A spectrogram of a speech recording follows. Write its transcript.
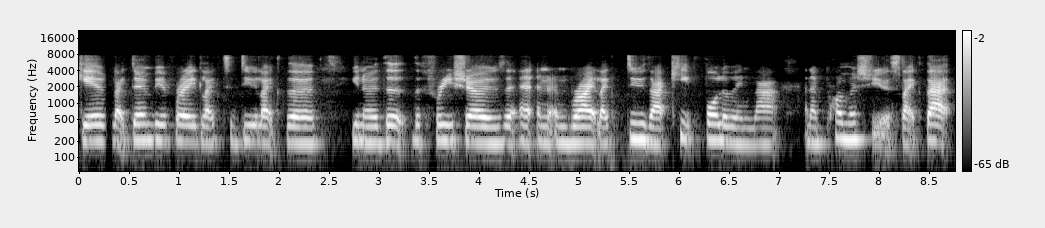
give, like don't be afraid like to do like the, you know, the the free shows and, and, and write, like do that, keep following that. And I promise you, it's like that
